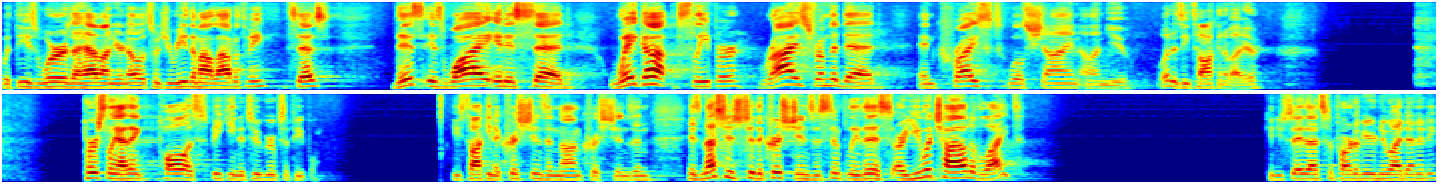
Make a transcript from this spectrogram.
with these words I have on your notes. Would you read them out loud with me? It says, This is why it is said, Wake up, sleeper, rise from the dead, and Christ will shine on you. What is he talking about here? Personally, I think Paul is speaking to two groups of people. He's talking to Christians and non Christians, and his message to the Christians is simply this Are you a child of light? Can you say that's a part of your new identity?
